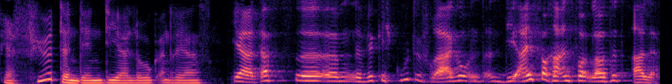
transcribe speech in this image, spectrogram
Wer führt denn den Dialog, Andreas? Ja, das ist eine, ähm, eine wirklich gute Frage und die einfache Antwort lautet alle.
